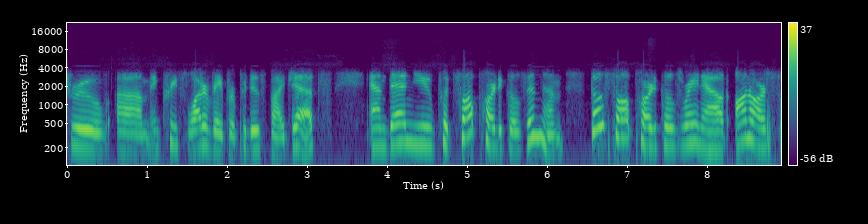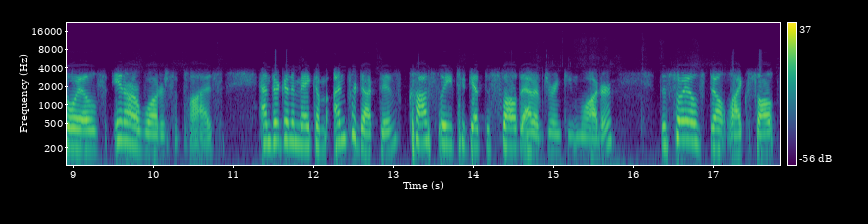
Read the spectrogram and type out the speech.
through um, increased water vapor produced by jets, and then you put salt particles in them, those salt particles rain out on our soils, in our water supplies, and they're going to make them unproductive, costly to get the salt out of drinking water. The soils don't like salts.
